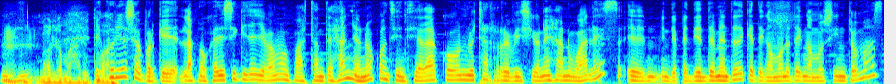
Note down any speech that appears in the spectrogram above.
No es lo más habitual. Es curioso porque las mujeres sí que ya llevamos bastantes años, ¿no? Concienciadas con nuestras revisiones anuales, eh, independientemente de que tengamos o no tengamos síntomas.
